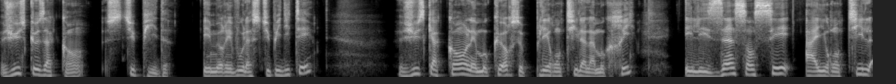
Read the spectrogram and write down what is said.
Jusque à quand, stupide, aimerez-vous la stupidité? Jusqu'à quand les moqueurs se plairont-ils à la moquerie? Et les insensés haïront-ils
